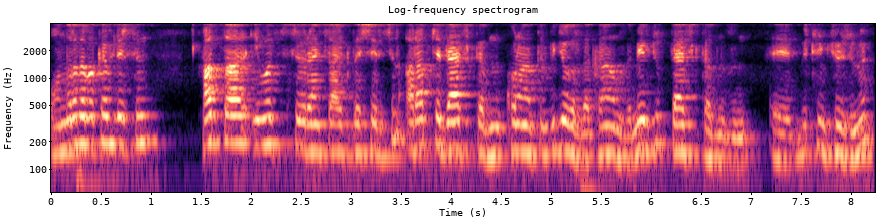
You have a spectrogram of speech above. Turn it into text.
Onlara da bakabilirsin. Hatta İmam öğrencisi arkadaşlar için Arapça ders kitabının konu anlatım videoları da kanalımızda mevcut. Ders kitabımızın e, bütün çözümü.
